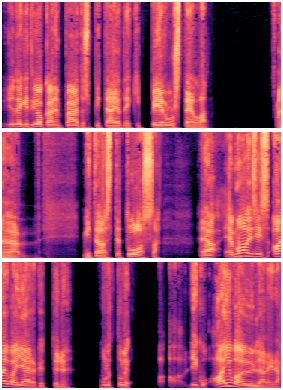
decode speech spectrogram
jotenkin jokainen päätös pitää jotenkin perustella, öö, mitä on sitten tulossa. Ja, ja mä olin siis aivan järkyttynyt. Mulle tuli niin kuin aivan yllärinä.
